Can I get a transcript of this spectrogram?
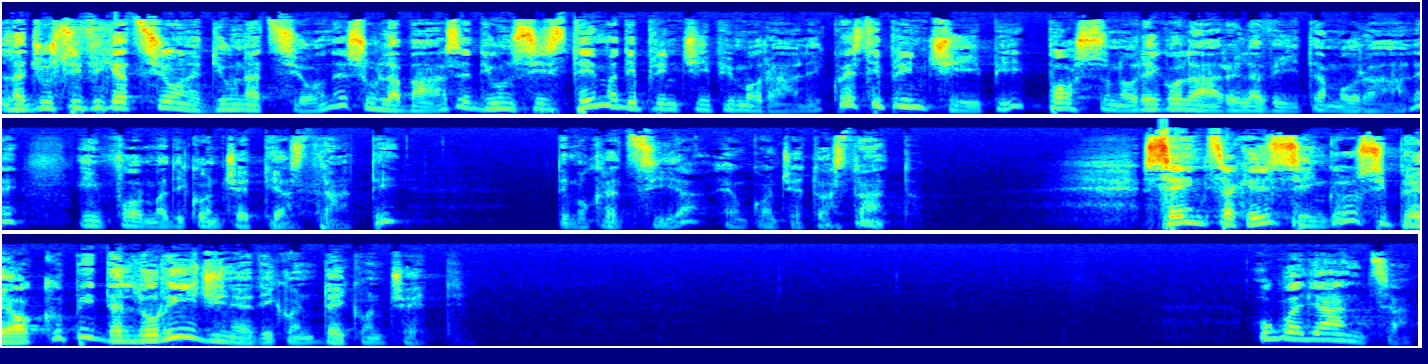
la giustificazione di un'azione sulla base di un sistema di principi morali. Questi principi possono regolare la vita morale in forma di concetti astratti, democrazia è un concetto astratto, senza che il singolo si preoccupi dell'origine dei concetti. Uguaglianza,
